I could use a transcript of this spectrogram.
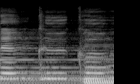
泣く声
